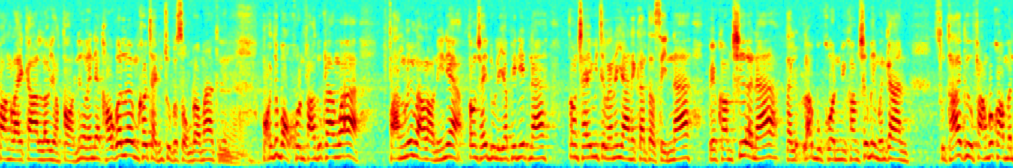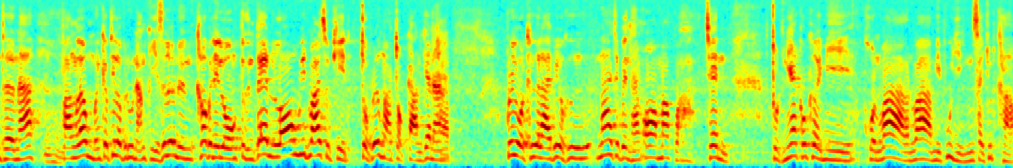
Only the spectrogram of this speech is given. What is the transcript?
ฟังรายการเราอย่างต่อเนื่องแล้วเนี่ยเขาก็เริ่มเข้าใจถึงจุดประสงค์เรามากขึ้นป๋องจะบอกคนฟังทุกครั้งว่า ฟังเรื่องราวเหล่านี้เนี่ยต้องใช้ดุลยพินิษนะ ต้องใช้วิจารณญาณในการตัดสินนะ เป็นความเชื่อนะ แต่ละบุคคลมีความเชื่อไม่เหมือนกัน สุดท้ายคือฟังเพื่อความบันเทิงนะ ฟังแล้วเหมือนกับที่เราไปดูหนังผีสักเรื่องหนึ่งเข้าไปในโรงตื่นเต้นร้องวิดว้ายสุดขีดจบเรื่องมาจบการแค่นั้นครับประโยชน์คืออะไรประโยชน์คือน่าจะเป็นทางอ้อมมากกว่า เช่น จุดเนี้ยเขาเคยมีคนว่ากันว่ามีผู้หญิงใส่ชุดขาว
